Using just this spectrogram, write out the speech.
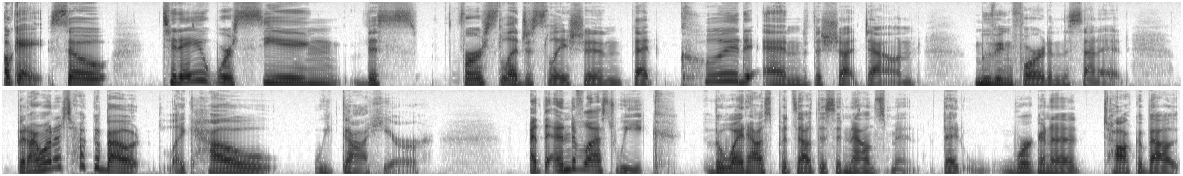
Okay, so today we're seeing this first legislation that could end the shutdown moving forward in the Senate. But I want to talk about like how we got here. At the end of last week, the White House puts out this announcement that we're going to talk about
